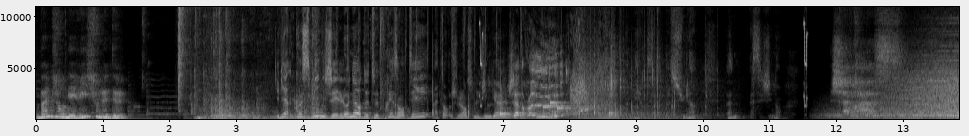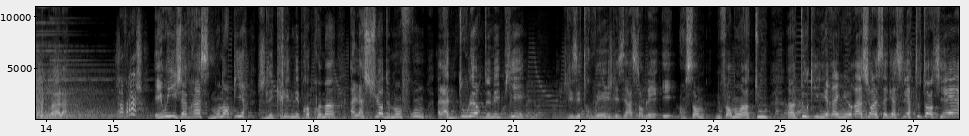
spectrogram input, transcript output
Bonne journée riche ou le 2. Eh bien, Cosmine, j'ai l'honneur de te présenter. Attends, je lance le jingle. Javras. Merde, c'était pas celui-là. Euh, c'est gênant. Javras. Voilà. Javras Et oui, Javras, mon empire, je l'ai créé de mes propres mains, à la sueur de mon front, à la douleur de mes pieds. Je les ai trouvés, je les ai rassemblés, et ensemble, nous formons un tout, un tout qui régnera sur la saga sphère tout entière.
